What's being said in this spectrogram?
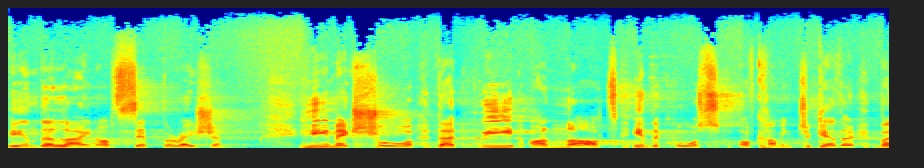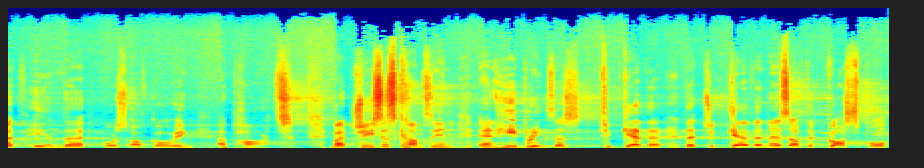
in the line of separation. He makes sure that we are not in the course of coming together, but in the course of going apart. But Jesus comes in and he brings us together. The togetherness of the gospel,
